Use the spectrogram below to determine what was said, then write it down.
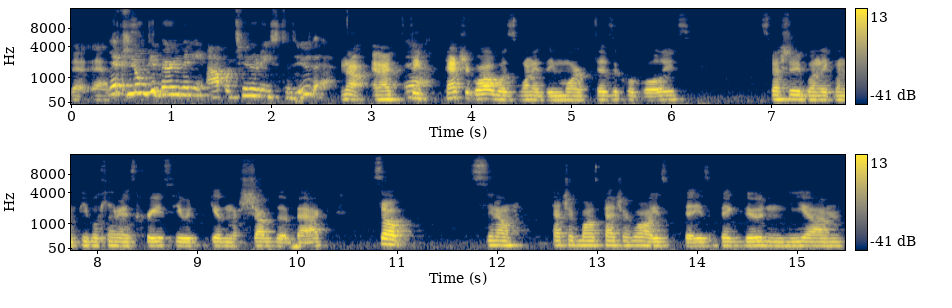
that, yeah, because you don't get very many opportunities to do that. No, and I think Yeah. Patrick Roy was one of the more physical goalies, especially when like when people came in his crease, he would give them a shove to the back. So, you know, Patrick Roy's Patrick Roy. He's he's a big dude, and he um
